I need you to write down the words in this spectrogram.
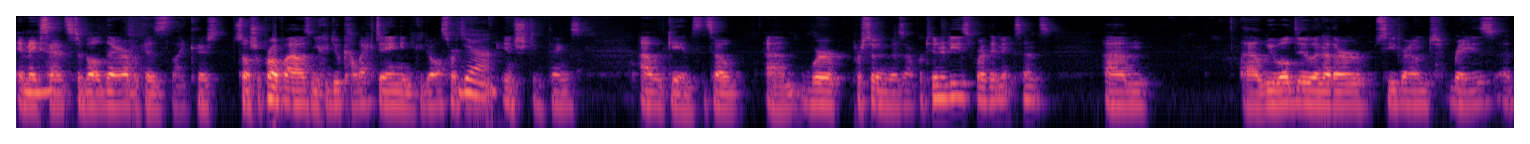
it makes sense to build there because like there's social profiles, and you could do collecting, and you could do all sorts Yeah. of interesting things uh, with games. And so um, we're pursuing those opportunities where they make sense. Um, uh, we will do another seed round raise at,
